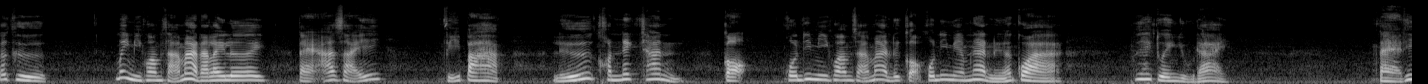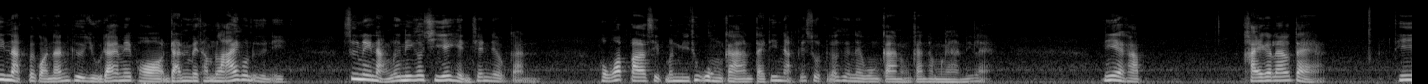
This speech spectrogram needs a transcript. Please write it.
ก็คือไม่มีความสามารถอะไรเลย แต่อาศัยฝีปาก หรือ connection เกาะคนที่มีความสามารถหรือเกาะคนที่มีอำนาจเหนือกว่า เพื่อให้ตัวเองอยู่ได้ แต่ที่หนักไปกว่านั้นคืออยู่ได้ไม่พอดันไปทำร้ายคนอื่นอีก ซึ่งในหนังเรื่องนี้เขาชี้ให้เห็นเช่นเดียวกัน ผมว่าปรสิตมันมีทุกวงการ แต่ที่หนักที่สุดก็คือในวงการของการทำงานนี่แหละ นี่ครับ ใครก็แล้วแต่ที่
